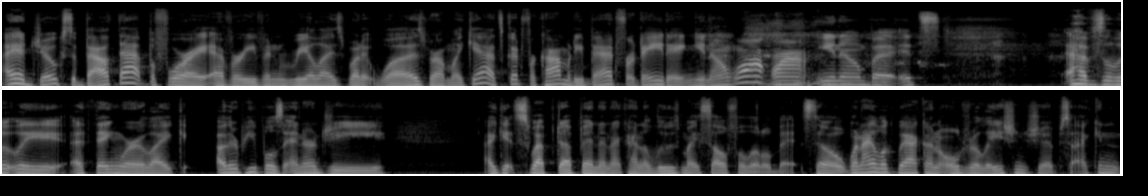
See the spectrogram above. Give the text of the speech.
I had jokes about that before I ever even realized what it was. Where I'm like, yeah, it's good for comedy, bad for dating. You know, wah, wah, you know, but it's absolutely a thing where like other people's energy I get swept up in and I kind of lose myself a little bit. So when I look back on old relationships, I can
